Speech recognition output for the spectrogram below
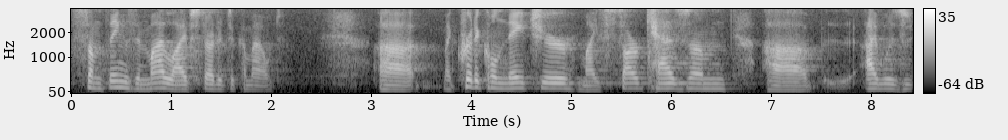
some things in my life started to come out. Uh, my critical nature, my sarcasm, uh, I was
